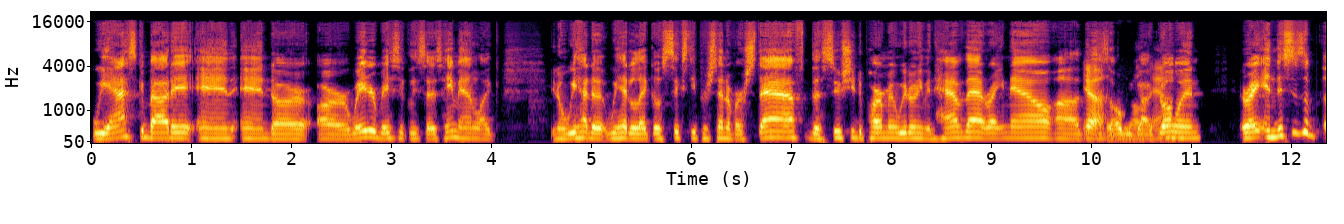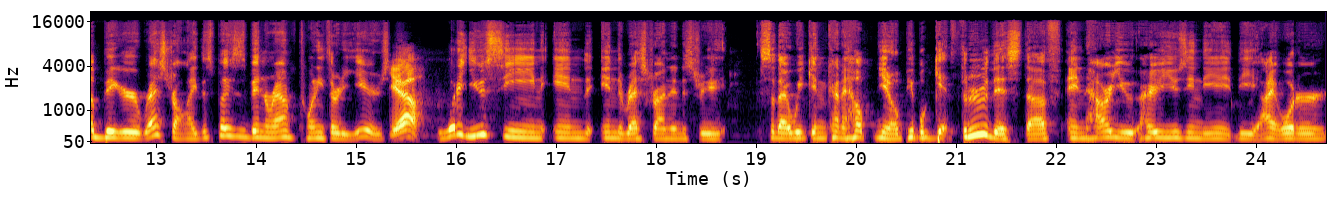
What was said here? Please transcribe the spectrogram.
We ask about it, and and our our waiter basically says, "Hey man, like." You know we had to we had to let go 60% of our staff the sushi department we don't even have that right now uh this Yeah. is all we got down. going right and this is a, a bigger restaurant like this place has been around for 20 30 years Yeah, what are you seeing in the in the restaurant industry so that we can kind of help you know people get through this stuff and how are you how are you using the the iOrder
